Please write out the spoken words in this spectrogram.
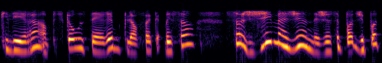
qui les rend en psychose terrible, qui leur fait. Mais ça, ça, j'imagine, je sais pas, j'ai pas de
